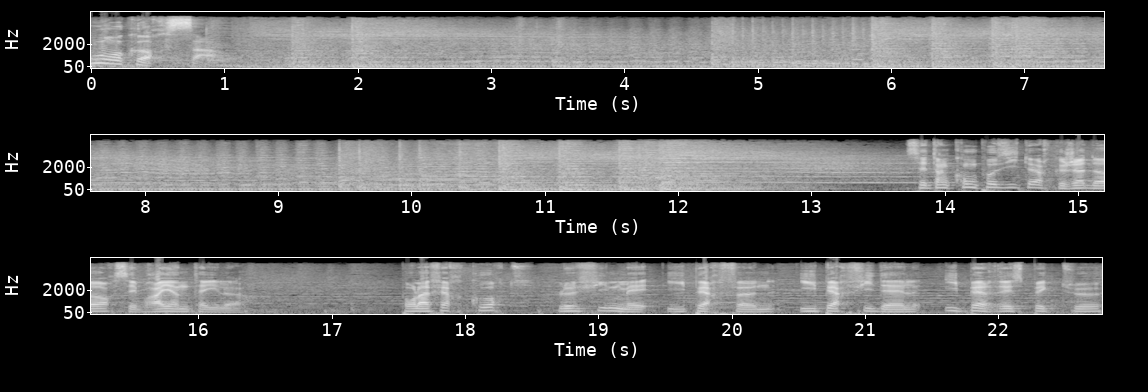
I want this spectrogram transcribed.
Ou encore ça. C'est un compositeur que j'adore, c'est Brian Taylor. Pour la faire courte, le film est hyper fun, hyper fidèle, hyper respectueux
